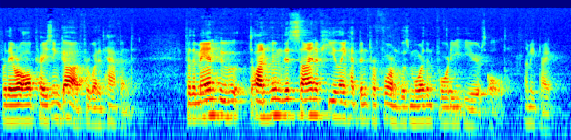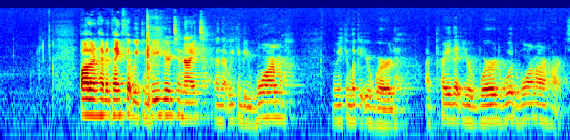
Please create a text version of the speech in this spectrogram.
for they were all praising God for what had happened. For the man who, on whom this sign of healing had been performed was more than 40 years old. Let me pray. Father in heaven, thanks that we can be here tonight and that we can be warm and we can look at your word. I pray that your word would warm our hearts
